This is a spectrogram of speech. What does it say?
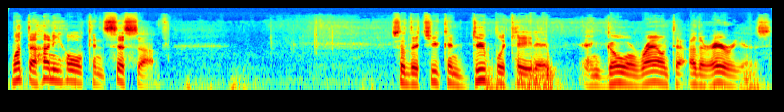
what the honey hole consists of so that you can duplicate it and go around to other areas.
